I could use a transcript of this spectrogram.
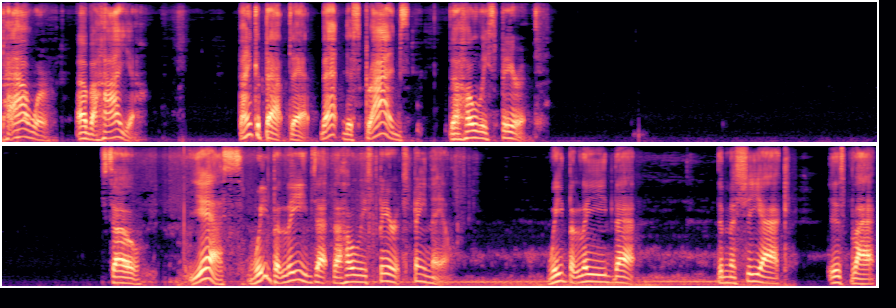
power of Ahiah. Think about that. That describes the Holy Spirit. So, yes, we believe that the Holy Spirit's female. We believe that the Messiah is black.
